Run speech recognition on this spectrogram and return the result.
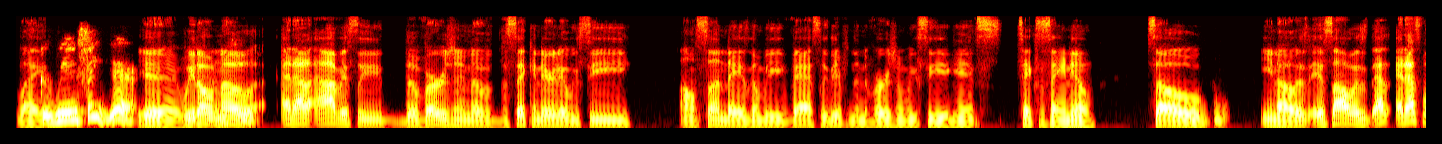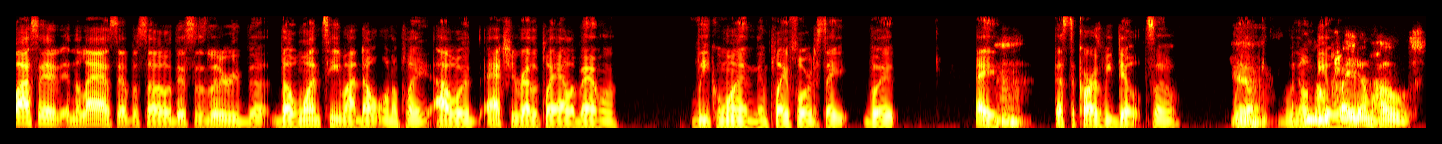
Like, we ain't seen, yeah. yeah, we don't Mhm. know. And I, obviously, the version of the secondary that we see on Sunday is going to be vastly different than the version we see against Texas A&M. So, Mhm. you know, it's, it's always that, and that's why I said in the last episode, this is literally the the one team I don't want to play. I would actually rather play Alabama week one than play Florida State. But hey, Hmm. that's the cards we dealt. So we're gonna we're gonna gonna deal play them hoes.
